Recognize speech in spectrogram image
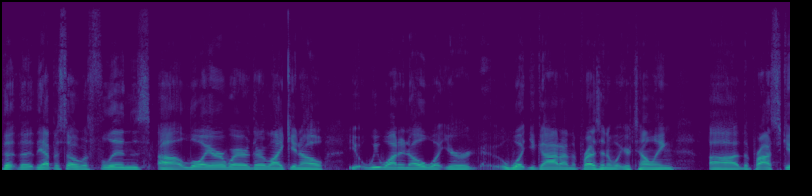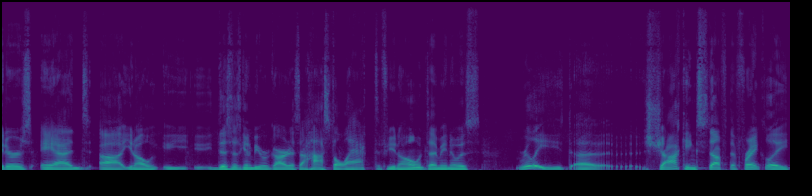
the the the episode with Flynn's uh, lawyer, where they're like, you know, we want to know what you're what you got on the president, what you're telling. Uh, the prosecutors, and uh, you know, this is going to be regarded as a hostile act if you don't. I mean, it was really uh, shocking stuff that, frankly,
